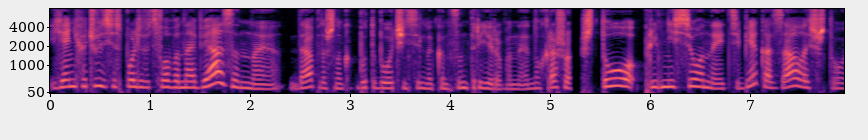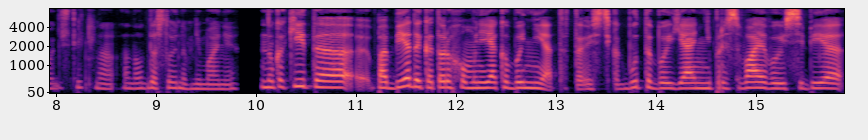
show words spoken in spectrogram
я не хочу здесь использовать слово навязанное, да, потому что оно как будто бы очень сильно концентрированное. Но хорошо, что привнесенное тебе казалось, что действительно оно достойно внимания? Ну, какие-то э, победы, которых у меня якобы нет. То есть как будто бы я не присваиваю себе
